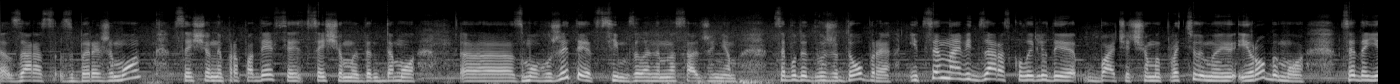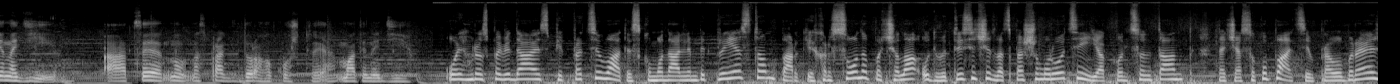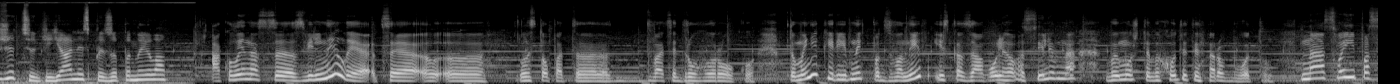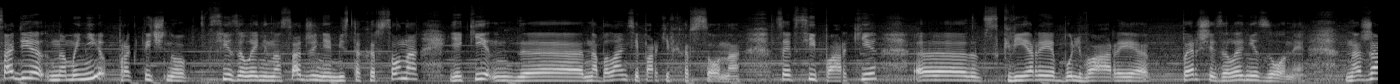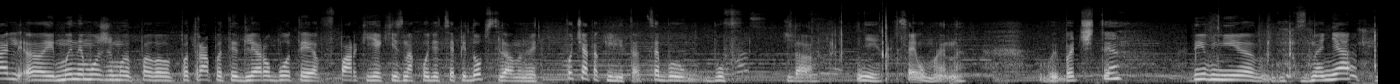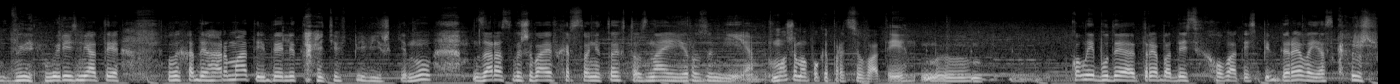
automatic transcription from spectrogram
зараз збережемо, все, що не пропаде, все, що ми дамо е, змогу жити всім зеленим насадженням, це буде дуже добре. І це навіть зараз, коли люди бачать, що ми працюємо і робимо, це дає надію. А це ну насправді дорого коштує мати надію. Ольга розповідає, співпрацювати з комунальним підприємством парки Херсона почала у 2021 році як консультант. На час окупації в правобережжі цю діяльність призупинила. А коли нас е, звільнили, це е, е, листопад е, 22-го року, то мені керівник подзвонив і сказав: Ольга Васильівна, ви можете виходити на роботу. На своїй посаді на мені практично всі зелені насадження міста Херсона, які е, на балансі парків Херсона. Це всі парки, е, сквери, бульвари. Перші зелені зони. На жаль, е, ми не можемо потрапити для роботи в парки, які знаходяться під обстрілами. Початок літа. Це був був да. ні, це у мене. Вибачте. Дивні знання вирізняти виходи гармати і де літають впівішки. Ну зараз виживає в Херсоні той, хто знає і розуміє. Можемо поки працювати. Коли буде треба десь ховатись під дерева, я скажу.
